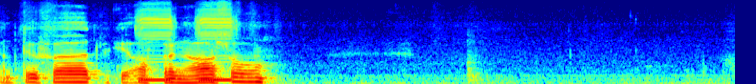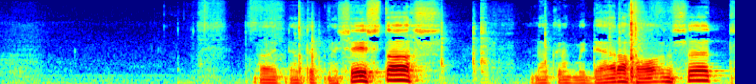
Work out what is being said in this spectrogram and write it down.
kan toe vat, 'n bietjie afbring daarso. Nou, nou het ek my 60s. Nou kan ek my 30 haar insit.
